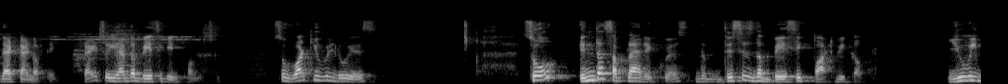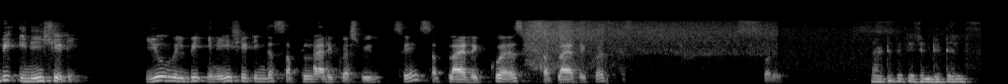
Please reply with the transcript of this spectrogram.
That kind of thing, right? So you have the basic information. So what you will do is, so in the supply request, the, this is the basic part we cover. You will be initiating. You will be initiating the supply request. We'll say supply request, supply request. Sorry. Certification details.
